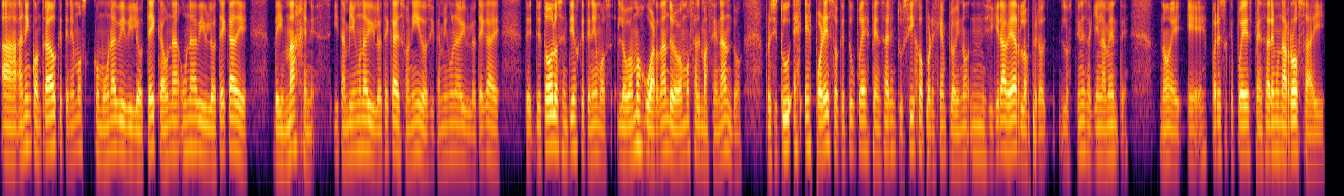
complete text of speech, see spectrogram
Ah, han encontrado que tenemos como una biblioteca, una, una biblioteca de, de, imágenes y también una biblioteca de sonidos y también una biblioteca de, de, todos los sentidos que tenemos. Lo vamos guardando, lo vamos almacenando. Pero si tú, es, es, por eso que tú puedes pensar en tus hijos, por ejemplo, y no ni siquiera verlos, pero los tienes aquí en la mente. ¿no? Eh, eh, por eso que puedes pensar en una rosa y,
